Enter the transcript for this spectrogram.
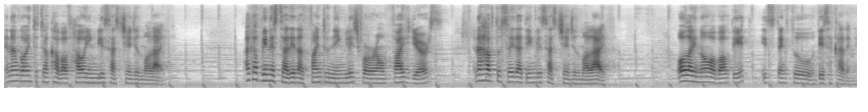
and I'm going to talk about how English has changed my life. I have been studying at Fine-Tune English for around 5 years, and I have to say that English has changed my life. All I know about it is thanks to this academy.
